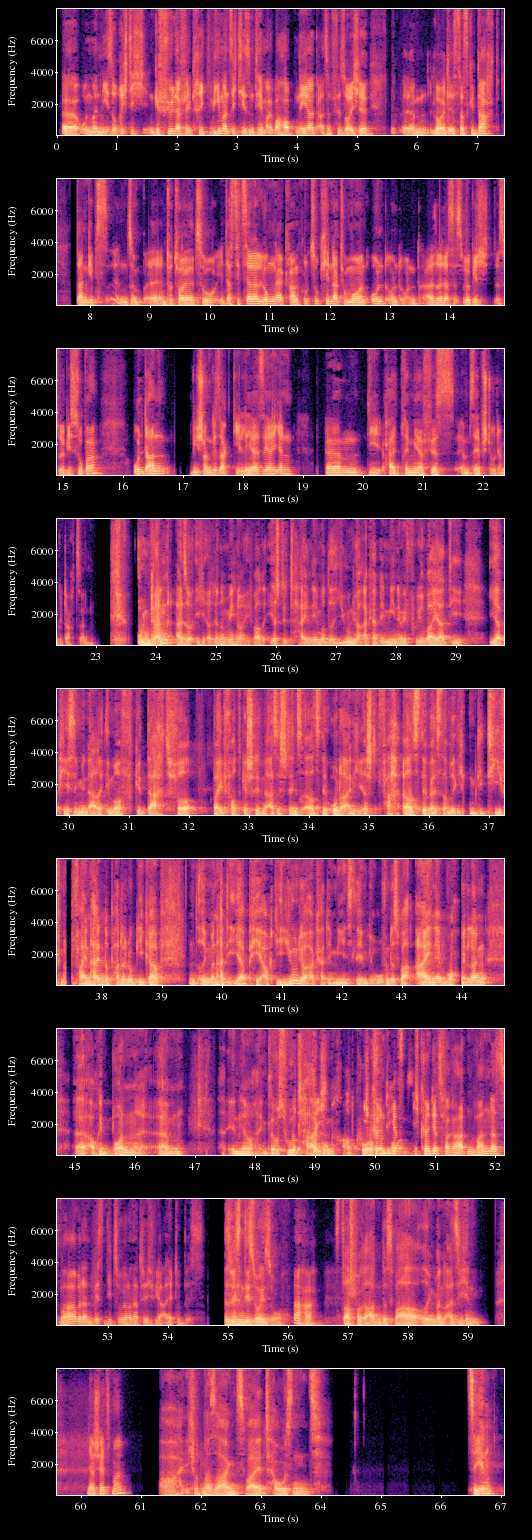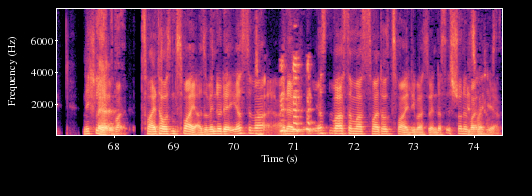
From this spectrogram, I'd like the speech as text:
äh, und man nie so richtig ein Gefühl dafür kriegt, wie man sich diesem Thema überhaupt nähert. Also für solche ähm, Leute ist das gedacht. Dann gibt es ein, äh, ein, Tutorial zu interstitieller Lungenerkrankung, zu Kindertumoren und, und, und. Also das ist wirklich, das ist wirklich super. Und dann, wie schon gesagt, die Lehrserien, ähm, die halt primär fürs ähm, Selbststudium gedacht sind. Und dann, also ich erinnere mich noch, ich war der erste Teilnehmer der Junior Akademie, nämlich früher war ja die IAP-Seminare immer gedacht für weit fortgeschrittene Assistenzärzte oder eigentlich erst Fachärzte, weil es da wirklich um die Tiefen und Feinheiten der Pathologie gab. Und irgendwann hat die IAP auch die Junior Akademie ins Leben gerufen. Das war eine Woche lang, äh, auch in Bonn. Ähm, in, in Klausurtagung also ich, Hardcore. Ich könnte, jetzt, ich könnte jetzt verraten, wann das war, aber dann wissen die Zuhörer natürlich, wie alt du bist. Das wissen die sowieso. Aha. Das darfst du verraten. Das war irgendwann, als ich in. Ja, schätz mal. Oh, ich würde mal sagen 2010. Nicht schlecht. Äh, 2002. Also wenn du der Erste war, einer der Ersten warst, dann war es 2002, lieber Sven. Das ist schon eine Weile 2000. her.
